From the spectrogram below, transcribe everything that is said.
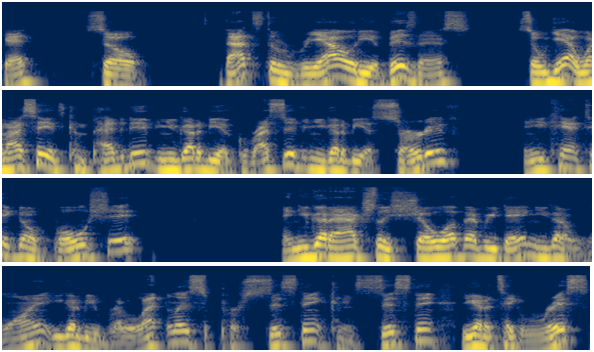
Okay. So that's the reality of business. So, yeah, when I say it's competitive and you got to be aggressive and you got to be assertive and you can't take no bullshit and you got to actually show up every day and you got to want it. You got to be relentless, persistent, consistent. You got to take risks.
